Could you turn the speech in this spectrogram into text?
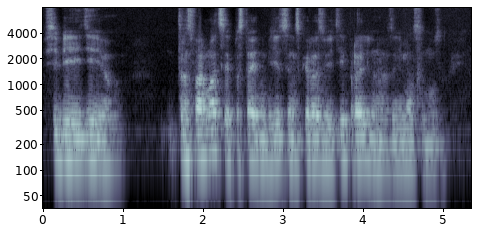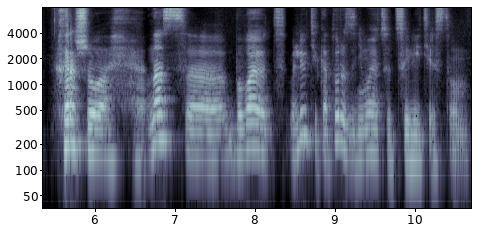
в себе идею трансформации, постоянно медицинское развитие и параллельно занимался музыкой. Хорошо. У нас э, бывают люди, которые занимаются целительством.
